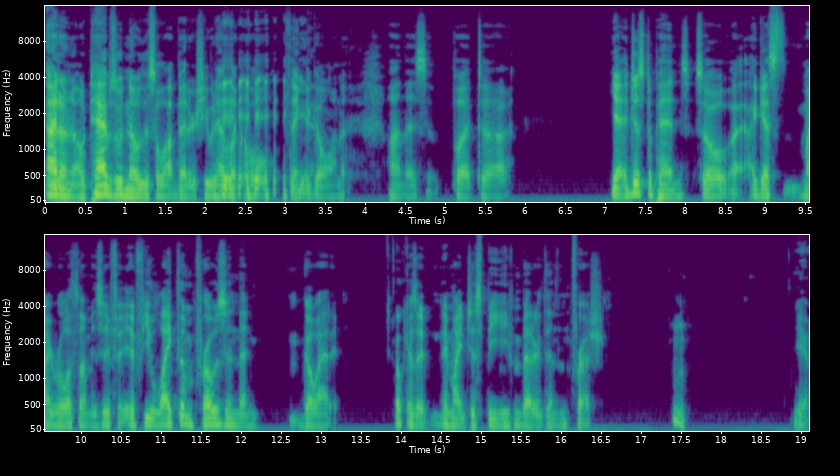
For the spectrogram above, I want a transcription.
I don't know. Tabs would know this a lot better. She would have like a whole thing to go on on this, but uh, yeah, it just depends. So I- guess my rule of thumb is if if you like them frozen, then go at it Okay. because it it might just be even better than fresh. Hmm. Yeah.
